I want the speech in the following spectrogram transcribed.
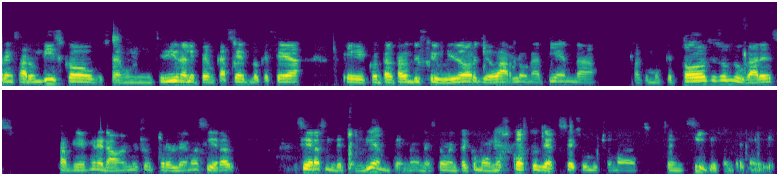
prensar un disco, o sea, un CD, una LP, un cassette, lo que sea, eh, contratar un distribuidor, llevarlo a una tienda, o sea, como que todos esos lugares también generaban muchos problemas si eras, si eras independiente, ¿no? En este momento hay como unos costos de acceso mucho más sencillos, entre comillas.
